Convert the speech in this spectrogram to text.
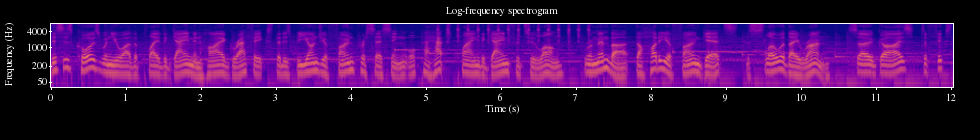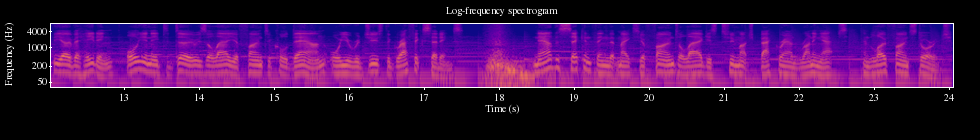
This is caused when you either play the game in higher graphics that is beyond your phone processing or perhaps playing the game for too long. Remember, the hotter your phone gets, the slower they run. So guys, to fix the overheating, all you need to do is allow your phone to cool down or you reduce the graphics settings. Now the second thing that makes your phone to lag is too much background running apps and low phone storage.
